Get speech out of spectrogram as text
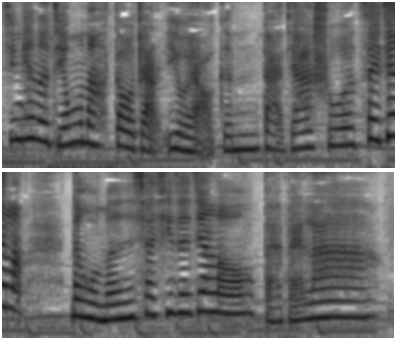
今天的节目呢到这儿又要跟大家说再见了，那我们下期再见喽，拜拜啦。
